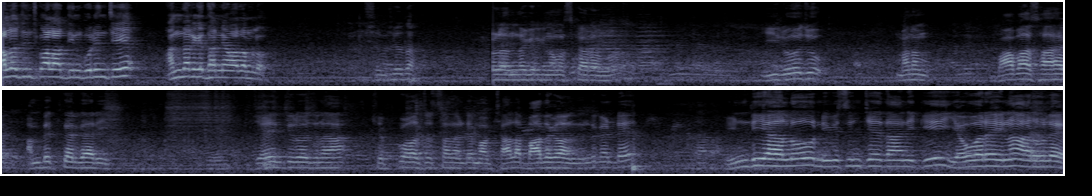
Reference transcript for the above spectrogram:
ఆలోచించుకోవాలా? దీని గురించి అందరికీ ధన్యవాదములు. వాళ్ళందరికీ నమస్కారము ఈరోజు మనం బాబాసాహెబ్ అంబేద్కర్ గారి జయంతి రోజున చెప్పుకోవాల్సి వస్తుందంటే మాకు చాలా బాధగా ఉంది. ఎందుకంటే ఇండియాలో నివసించేదానికి ఎవరైనా అర్హులే.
